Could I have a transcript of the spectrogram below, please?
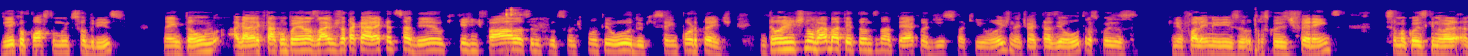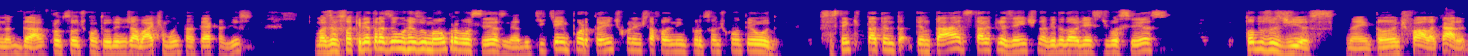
vê que eu posto muito sobre isso. Né? Então, a galera que está acompanhando as lives já está careca de saber o que, que, a gente fala sobre produção de conteúdo, que isso é importante. Então, a gente não vai bater tanto na tecla disso aqui hoje, né? a gente vai trazer outras coisas, que eu falei no início, outras coisas diferentes. Isso é uma coisa que não da produção de conteúdo a gente já bate muito na tecla disso. Mas eu só queria trazer um resumão para vocês, né, do que, que é importante quando a gente está falando em produção de conteúdo. Vocês têm que tá, tentar estar presente na vida da audiência de vocês, todos os dias, né? Então a gente fala, cara,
